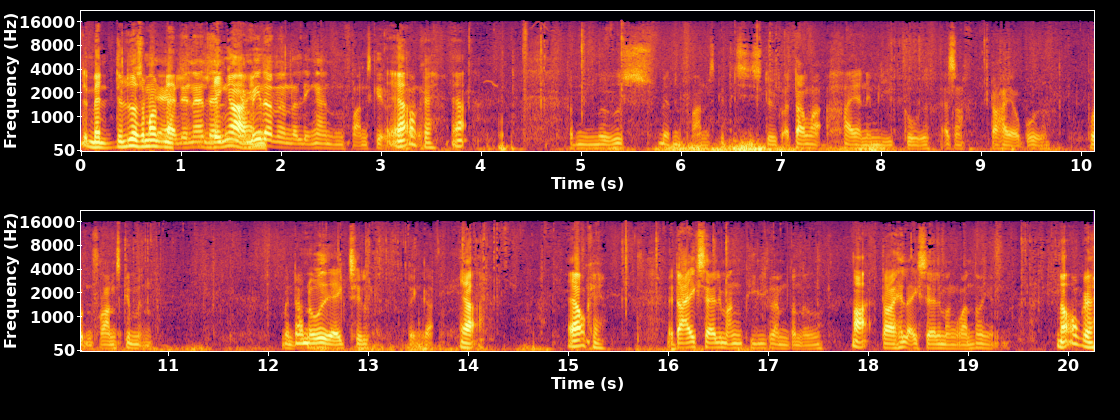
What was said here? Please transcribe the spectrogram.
Men det lyder som om, Ja, den er, den er, længere den, jeg end... mener, den er længere end den franske. Ja, okay. Ja. Og den mødes med den franske det sidste stykke. Og der var, har jeg nemlig ikke gået. Altså, der har jeg jo gået på den franske, men, men der nåede jeg ikke til dengang. Ja. Ja, okay. Men der er ikke særlig mange pilgrimme dernede. Nej. Der er heller ikke særlig mange vandrehjem. Nå, okay.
